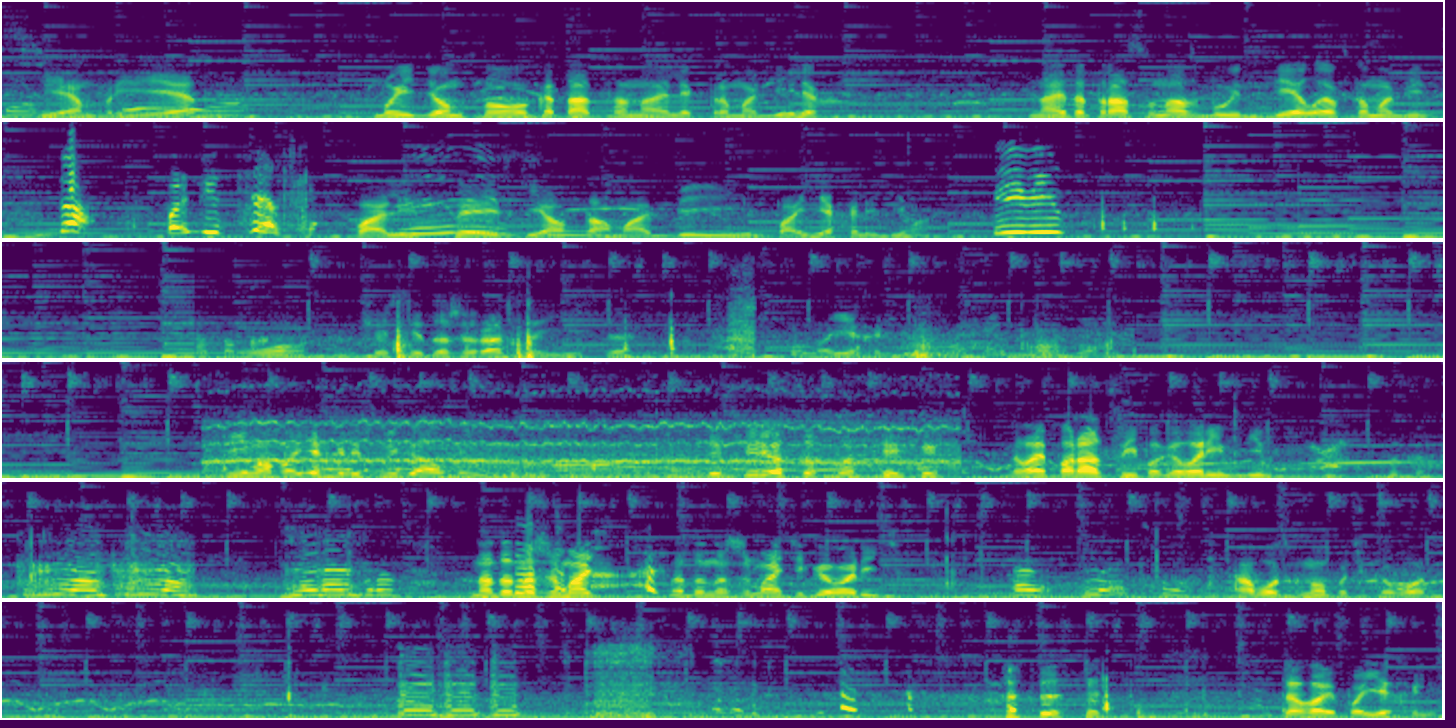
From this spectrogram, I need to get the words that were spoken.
Всем привет! Мы идем снова кататься на электромобилях. На этот раз у нас будет белый автомобиль. Полицейский. Полицейский автомобиль. Поехали, Дима. О, ничего себе, даже рация есть, да? Поехали. Дима, поехали с мигалками. Ты вперед посмотри. Давай по рации поговорим, Дим. Надо нажимать, надо нажимать и говорить. А вот кнопочка, вот. Давай, поехали.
